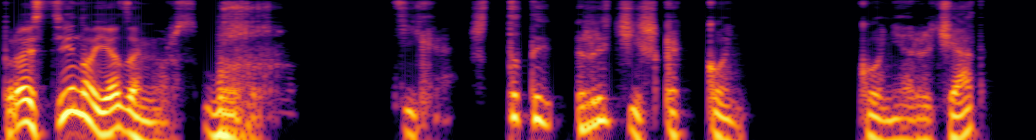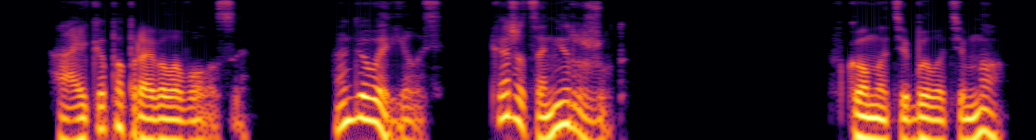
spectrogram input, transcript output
«Прости, но я замерз. Бррр!» «Тихо! Что ты рычишь, как конь?» «Кони рычат?» Айка поправила волосы. Оговорилась. Кажется, они ржут. В комнате было темно.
